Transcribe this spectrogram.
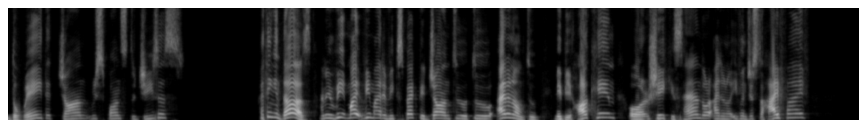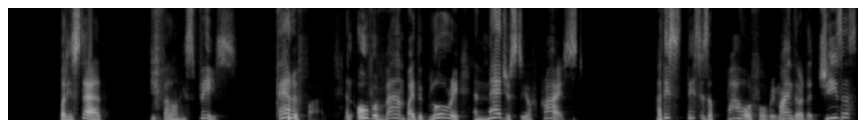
the way that John responds to Jesus? I think it does. I mean, we might we might have expected John to to I don't know to maybe hug him or shake his hand or I don't know even just a high five. But instead, he fell on his face, terrified and overwhelmed by the glory and majesty of Christ. Now, this, this is a powerful reminder that Jesus,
